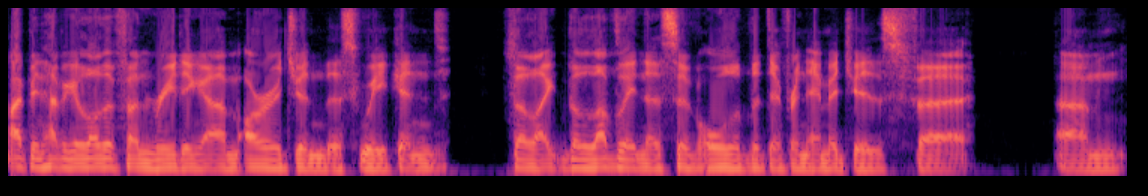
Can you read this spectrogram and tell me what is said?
I've been having a lot of fun reading um, Origen this week, and the like the loveliness of all of the different images for um,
